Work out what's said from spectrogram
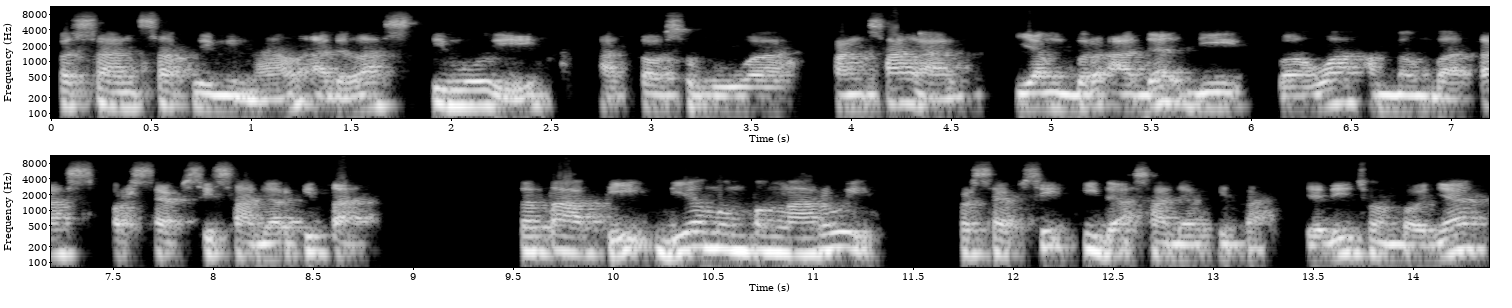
pesan subliminal adalah stimuli atau sebuah rangsangan yang berada di bawah ambang batas persepsi sadar kita. Tetapi dia mempengaruhi persepsi tidak sadar kita. Jadi contohnya,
